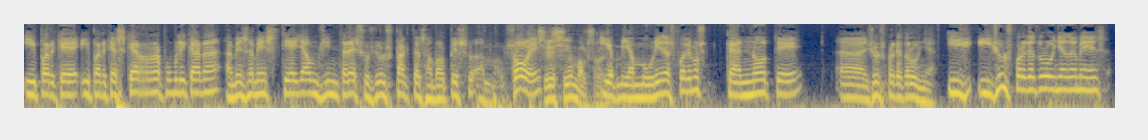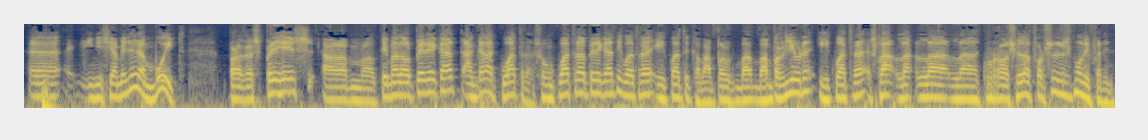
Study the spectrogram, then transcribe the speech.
i perquè, i perquè Esquerra Republicana, a més a més, té allà uns interessos i uns pactes amb el, PSOE, amb el PSOE, Sí, sí, amb el PSOE. i amb, i amb Unides Podemos, que no té eh, Junts per Catalunya. I, I Junts per Catalunya, a més, eh, inicialment eren 8, però després, amb el tema del PDeCAT, han quedat 4. Són 4 del PDeCAT i 4, i 4 que van per, van per lliure, i 4... Esclar, la, la, la correlació de forces és molt diferent.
